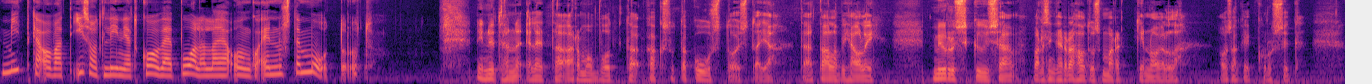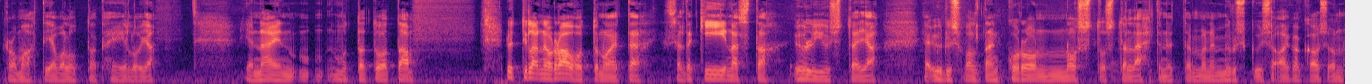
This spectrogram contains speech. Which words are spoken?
mitkä ovat isot linjat KV-puolella ja onko ennuste muuttunut? Niin nythän eletään armon vuotta 2016 ja tämä talvihan oli myrskyysä varsinkin rahoitusmarkkinoilla. Osakekurssit romahti ja valuuttat heiluja ja, ja näin, mutta tuota, nyt tilanne on rauhoittunut, että sieltä Kiinasta, öljystä ja, ja Yhdysvaltain koron nostosta lähtenyt tämmöinen myrskyisä aikakausi on,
